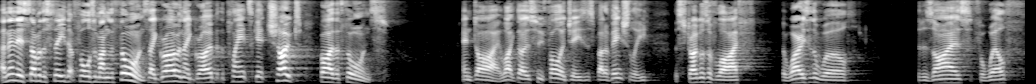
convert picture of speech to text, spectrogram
And then there's some of the seed that falls among the thorns. They grow and they grow, but the plants get choked by the thorns and die, like those who follow Jesus. But eventually, the struggles of life, the worries of the world, the desires for wealth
